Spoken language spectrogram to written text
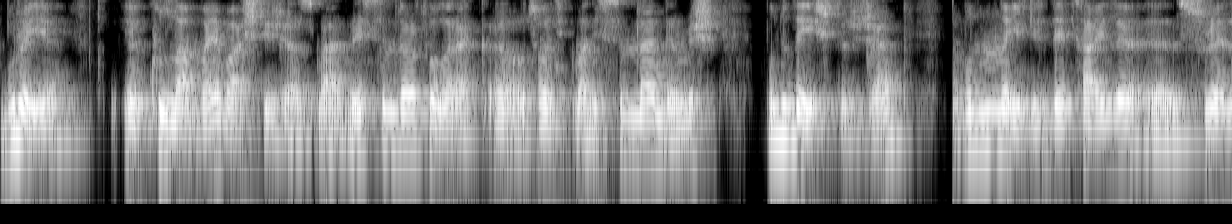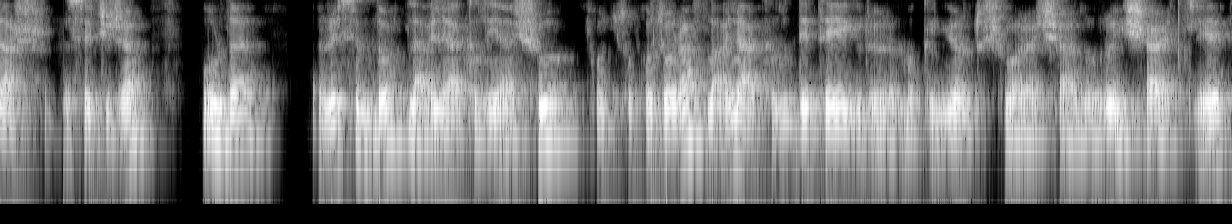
burayı e, kullanmaya başlayacağız. Ben resim 4 olarak e, otomatikman isimlendirmiş. Bunu değiştireceğim. Bununla ilgili detaylı e, süreler seçeceğim. Burada resim 4 ile alakalı yani şu fotoğrafla alakalı detaya giriyorum. Bakın yön tuşu var aşağı doğru işaretli.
